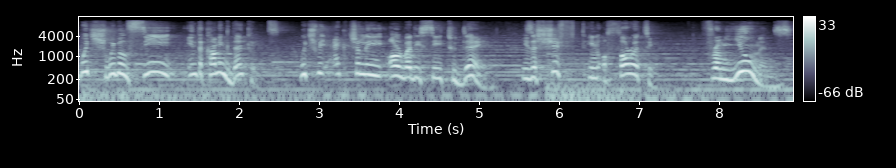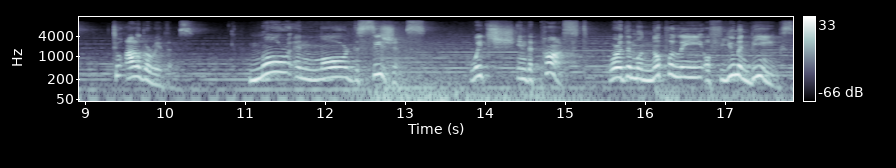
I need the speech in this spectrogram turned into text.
which we will see in the coming decades, which we actually already see today, is a shift in authority from humans to algorithms. More and more decisions, which in the past were the monopoly of human beings,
